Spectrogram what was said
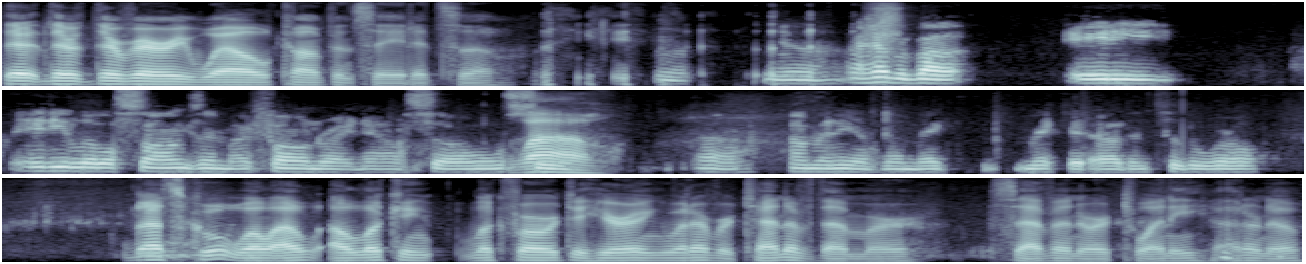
they're they're they're very well compensated, so. Uh, Yeah, I have about 80 80 little songs in my phone right now, so we'll see Wow. uh, how many of them make make it out into the world. That's cool. Well, I'll I'll looking look forward to hearing whatever 10 of them or 7 or 20. I don't know.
